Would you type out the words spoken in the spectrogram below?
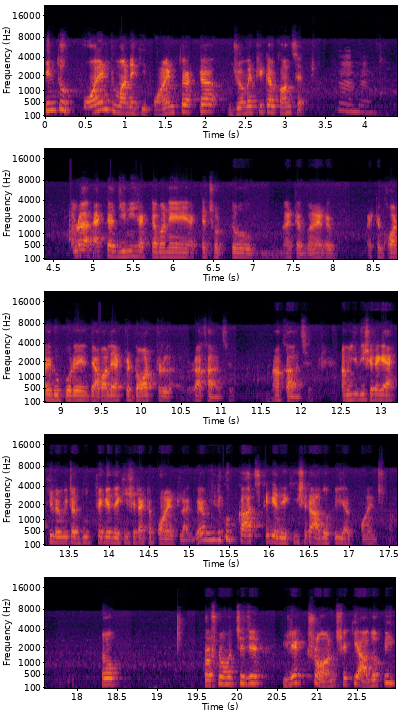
কিন্তু পয়েন্ট মানে কি? পয়েন্ট তো একটা জিওমেট্রিক্যাল কনসেপ্ট হুম হুম। আমরা একটা জিনিস একটা মানে একটা ছোট্ট একটা মানে একটা একটা ঘরের উপরে দেওয়ালে একটা ডট রাখা আছে আঁকা আছে। আমি যদি সেটাকে এক কিলোমিটার দূর থেকে দেখি সেটা একটা পয়েন্ট লাগবে। আমি যদি খুব কাছ থেকে দেখি সেটা আদপেই আর পয়েন্ট নয়। তো প্রশ্ন হচ্ছে যে ইলেকট্রন সে কি আদপেই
